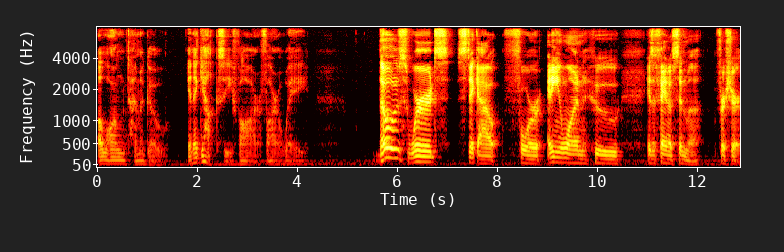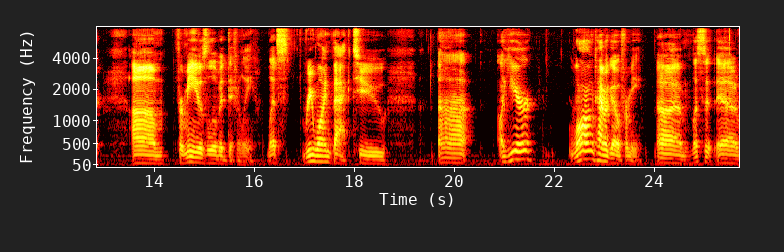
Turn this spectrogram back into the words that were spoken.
A long time ago, in a galaxy far, far away, those words stick out for anyone who is a fan of cinema for sure. Um, for me, it was a little bit differently. Let's rewind back to uh, a year, long time ago for me. Um, let's uh,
